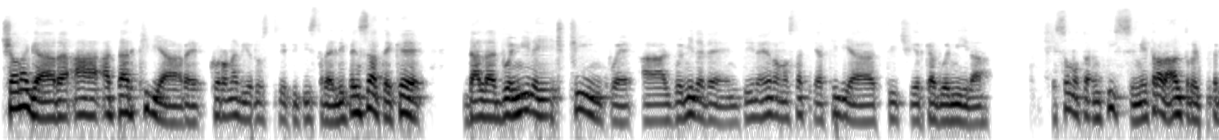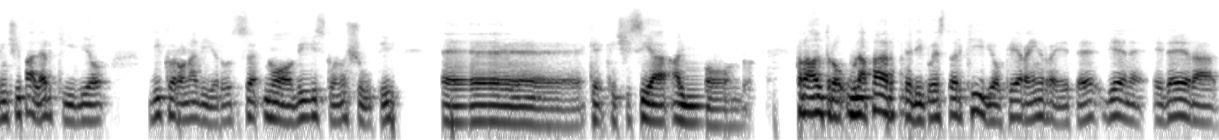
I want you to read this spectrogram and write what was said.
C'è una gara a, ad archiviare coronavirus dei pipistrelli. Pensate che dal 2005 al 2020 ne erano stati archiviati circa 2000 e sono tantissimi. Tra l'altro il principale archivio di coronavirus nuovi, sconosciuti, eh, che, che, ci sia al mondo. Tra l'altro una parte di questo archivio che era in rete viene ed era,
